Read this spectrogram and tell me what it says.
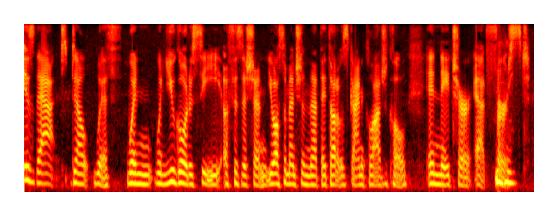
is that dealt with when when you go to see a physician? You also mentioned that they thought it was gynecological in nature at 1st mm-hmm.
